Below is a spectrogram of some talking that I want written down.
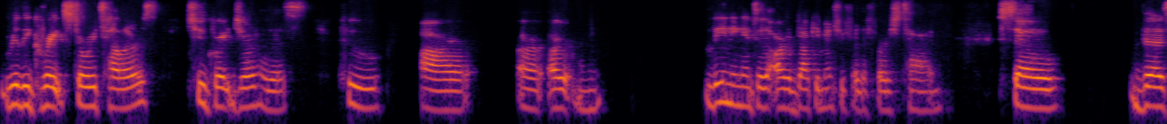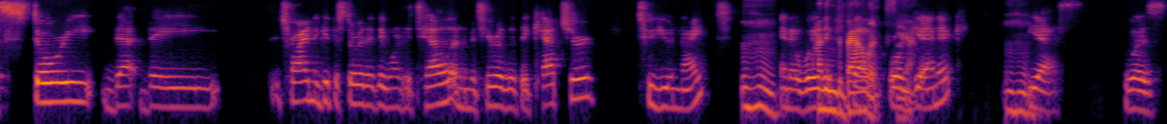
really great storytellers, two great journalists who are, are, are leaning into the art of documentary for the first time. So the story that they trying to get the story that they wanted to tell and the material that they captured to unite mm-hmm. in a way Finding that the balance, organic. Yeah. Mm-hmm. Yes, was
